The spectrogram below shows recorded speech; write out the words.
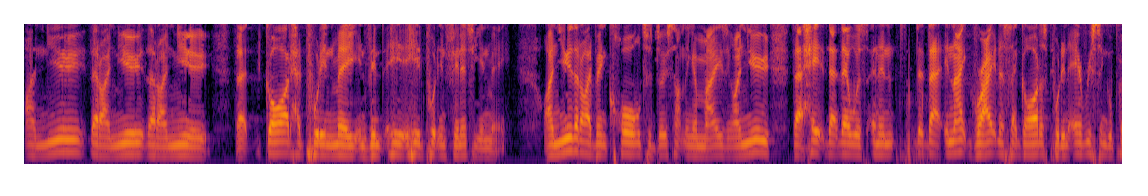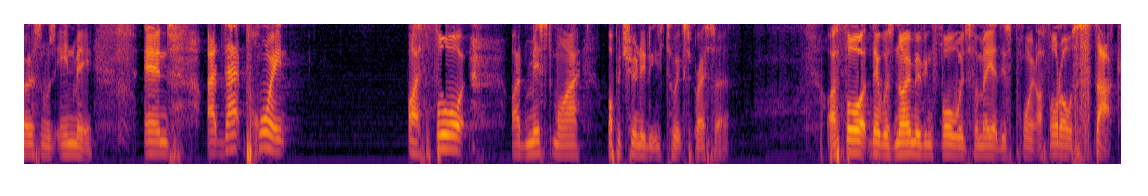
I knew that I knew that I knew that God had put in me, he, he had put infinity in me. I knew that I'd been called to do something amazing. I knew that he, that there was an that, that innate greatness that God has put in every single person was in me. And at that point, I thought I'd missed my opportunity to express it. I thought there was no moving forwards for me at this point. I thought I was stuck.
